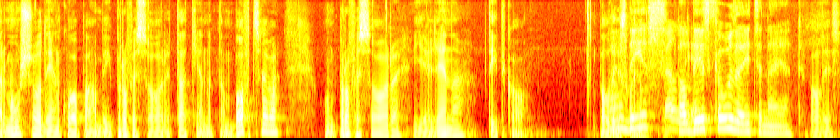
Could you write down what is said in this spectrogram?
Ar mums šodien kopā bija profesore Tatjana Tambovceva un profesore Jeļena Titko. Paldies! Paldies, paldies ka uzaicinājāt! Paldies!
